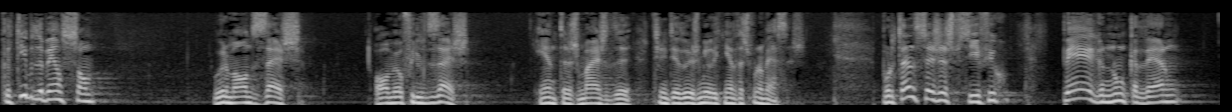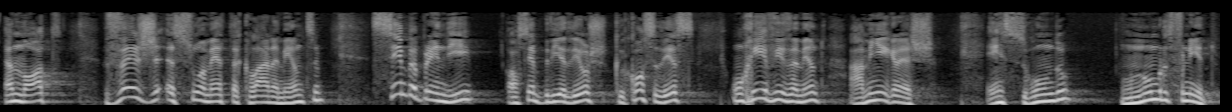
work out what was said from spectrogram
que tipo de bênção o irmão deseja, ou o meu filho deseja, entre as mais de 32.500 promessas. Portanto, seja específico, pegue num caderno, anote, veja a sua meta claramente. Sempre aprendi, ou sempre pedi a Deus que concedesse um reavivamento à minha igreja. Em segundo, um número definido.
